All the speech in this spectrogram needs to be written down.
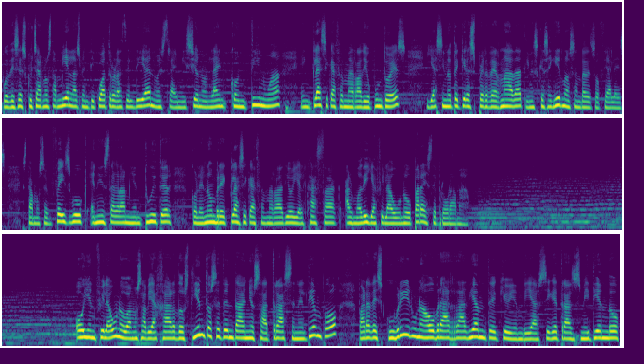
Puedes escucharnos también las 24 horas del día en nuestra emisión online continua en clásicafmradio.es y ya si no te quieres perder nada, tienes que seguirnos en redes sociales. Estamos en Facebook, en Instagram y en Twitter con el nombre Clásica FM Radio y el hashtag almohadilla fila 1 para este programa. Hoy en Fila 1 vamos a viajar 270 años atrás en el tiempo para descubrir una obra radiante que hoy en día sigue transmitiendo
